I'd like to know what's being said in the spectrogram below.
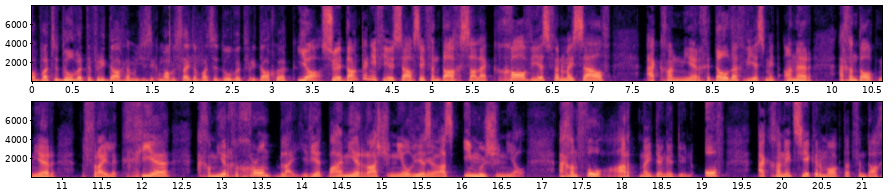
op watse doelwitte vir die dag? Dan moet jy seker maar besluit op watse doelwit vir die dag ook. Ja, so dan kan jy vir jouself sê vandag sal ek gaaf wees vir myself. Ek gaan meer geduldig wees met ander. Ek gaan dalk meer vrylik gee. Ek gaan meer gegrond bly. Jy weet, baie meer rasioneel wees Ja. as emosioneel. Ek gaan volhard my dinge doen of ek gaan net seker maak dat vandag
